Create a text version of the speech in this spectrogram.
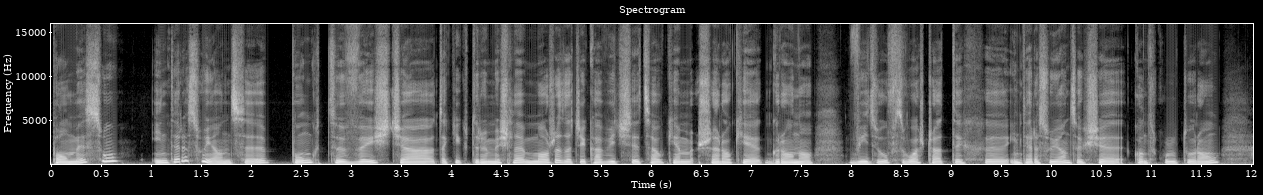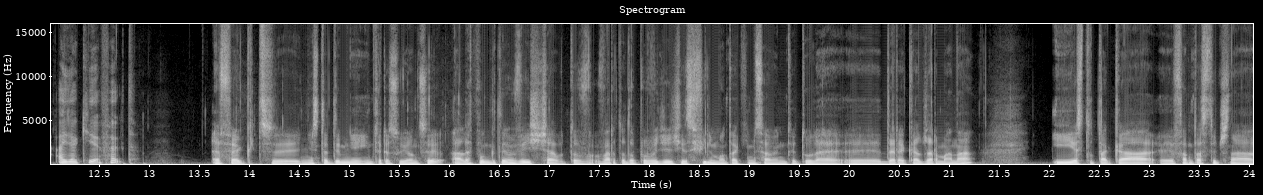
Pomysł interesujący, punkt wyjścia, taki, który myślę może zaciekawić całkiem szerokie grono widzów, zwłaszcza tych interesujących się kontrkulturą. A jaki efekt? Efekt y, niestety mniej interesujący, ale punktem wyjścia, to warto dopowiedzieć, jest film o takim samym tytule y, Dereka Jarmana. I jest to taka y, fantastyczna,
